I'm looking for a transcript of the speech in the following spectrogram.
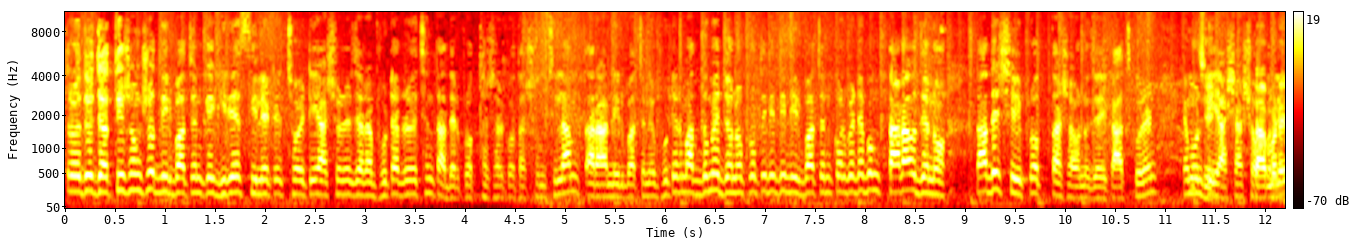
ত্রয়োদশ জাতীয় সংসদ নির্বাচনকে ঘিরে সিলেটের ছয়টি আসনের যারা ভোটার রয়েছেন তাদের প্রত্যাশার কথা শুনছিলাম। তারা নির্বাচনে ভোটের মাধ্যমে জনপ্রতিনিধি নির্বাচন করবেন এবং তারাও যেন তাদের সেই প্রত্যাশা অনুযায়ী কাজ করেন। এমনটি আশা তার মানে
